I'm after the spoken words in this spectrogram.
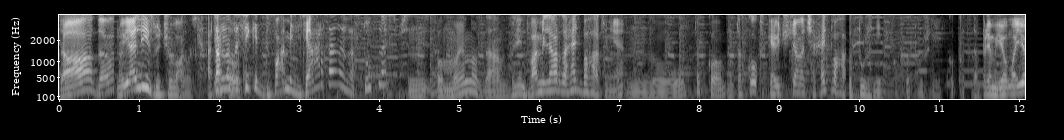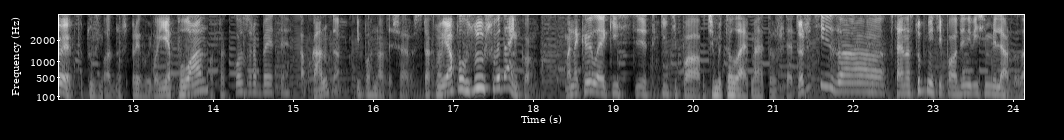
Да, да. Ну я лізу, чувак. А там Я надо теж. скільки 2 мільярда на наступне? М, По-моєму, да. Блін, 2 мільярда геть багато, ні? Ну, тако. Ну тако, таке відчуття, наче геть багато. Потужненько, потужненько, Та пацан. прям йо-майо, як потужно. Ладно, спригуй. Бо є план, отако зробити. Капкан? Да, і погнати ще раз. Так, ну я повзу швиденько. Мене крила якісь е, такі, типа, чи металеві. Мене теж. Те теж ці за. В те наступні, типа, 1,8 мільярда, да?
